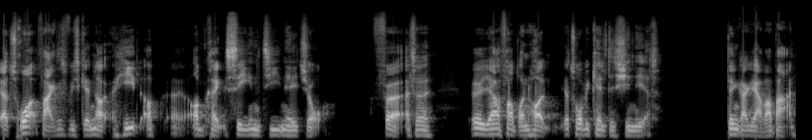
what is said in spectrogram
Jeg tror faktisk, vi skal nok helt op, øh, omkring sene teenageår. Før, altså, øh, jeg er fra Bornholm. Jeg tror, vi kaldte det genert, dengang jeg var barn.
